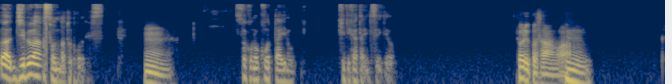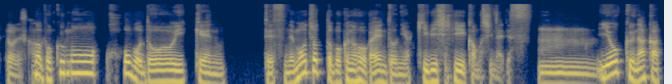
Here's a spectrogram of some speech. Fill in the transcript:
まあ自分はそんなところです。うん。そこの交代の切り方については。トリコさんはうん。どうですか？まあ僕もほぼ同意見ですね。もうちょっと僕の方が遠藤には厳しいかもしれないです。うーん。良くなかっ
